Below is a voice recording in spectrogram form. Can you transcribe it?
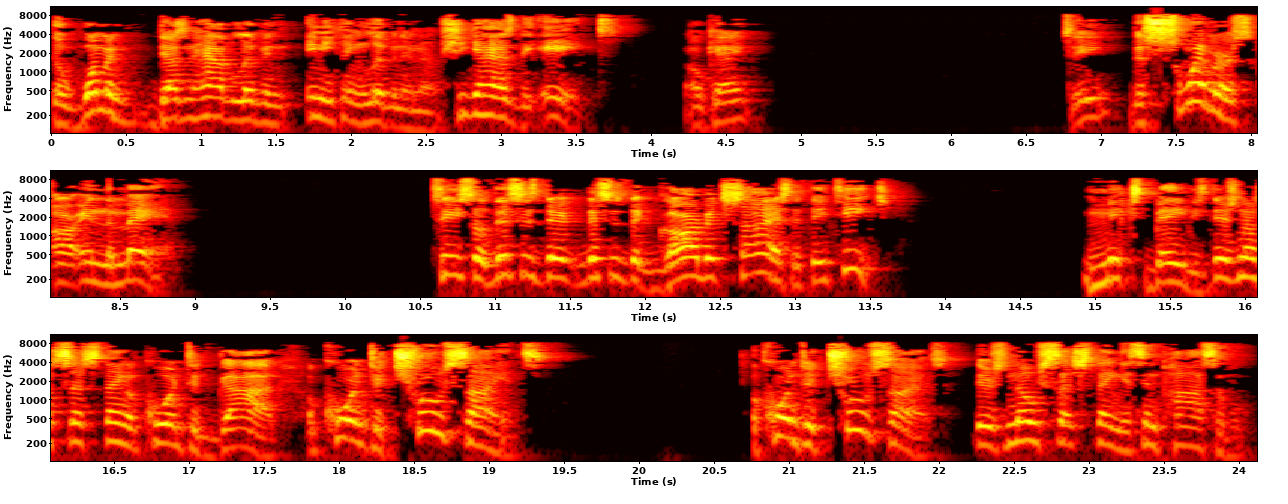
The woman doesn't have living anything living in her. She has the eggs. Okay? See? The swimmers are in the man. See, so this is their this is the garbage science that they teach. Mixed babies. There's no such thing according to God, according to true science. According to true science, there's no such thing. It's impossible.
